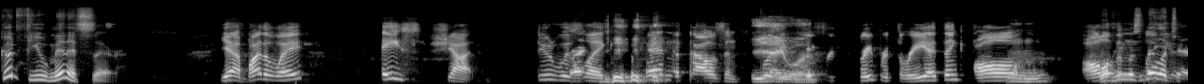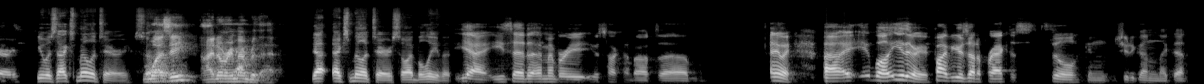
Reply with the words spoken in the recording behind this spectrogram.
good few minutes there. yeah by the way ace shot dude was Right. like batting a thousand Yeah, Was he Three was. for, three for three i think all Mhm. all well, of them he was like, military. He was ex-military. So, Was he? I don't remember that. Yeah, ex-military. So I believe it. Yeah, he said. I remember he, he was talking about. Um, anyway, uh, it- well, either five years out of practice, still can shoot a gun like that.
